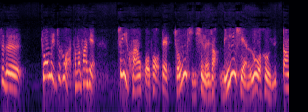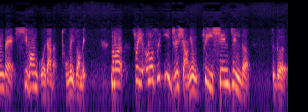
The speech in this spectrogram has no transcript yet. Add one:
这个装备之后啊，他们发现这款火炮在总体性能上明显落后于当代西方国家的同类装备。那么，所以俄罗斯一直想用最先进的这个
